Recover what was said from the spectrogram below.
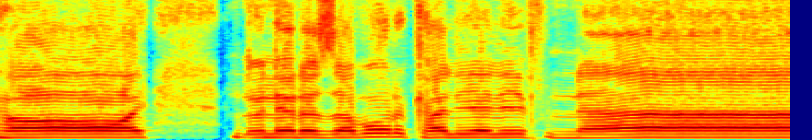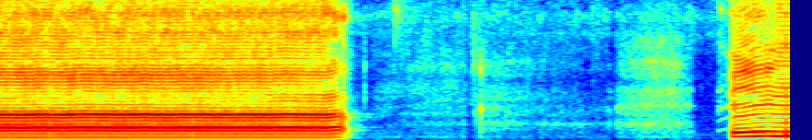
হয়। নুনের জবর খালি আলিফ না। ইন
